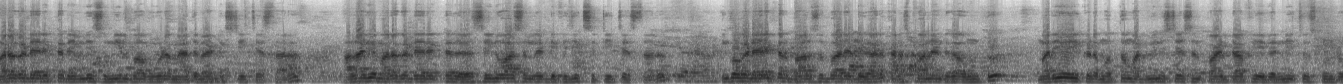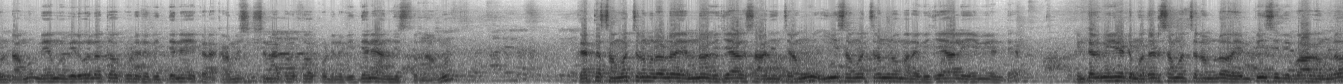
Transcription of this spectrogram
మరొక డైరెక్టర్ ఎంవి సునీల్ బాబు కూడా మ్యాథమెటిక్స్ టీచ్ చేస్తారు. అలాగే మరొక director Srinivasan Reddy physics teach చేస్తారు ఇంకొక డైరెక్టర్ బాలసుబ్బారెడ్డి గారు కరస్పాండెంట్గా ఉంటూ మరియు ఇక్కడ మొత్తం అడ్మినిస్ట్రేషన్ పాయింట్ ఆఫ్ వ్యూ ఇవన్నీ చూసుకుంటూ ఉంటాము. మేము విలువలతో కూడిన విద్యనే ఇక్కడ క్రమశిక్షణతో కూడిన విద్యనే అందిస్తున్నాము. గత సంవత్సరములలో ఎన్నో విజయాలు సాధించాము. ఈ సంవత్సరంలో మన విజయాలు ఏమి అంటే ఇంటర్మీడియట్ మొదటి సంవత్సరంలో ఎంపీసీ విభాగంలో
